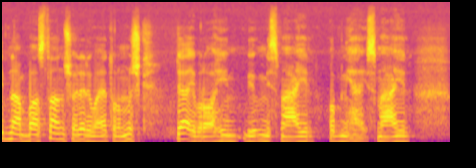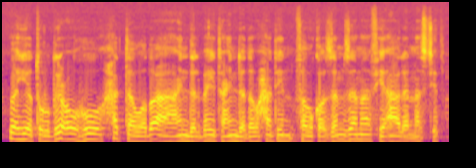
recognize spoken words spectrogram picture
İbn Abbas'tan şöyle rivayet olunmuş ki, Ca İbrahim bi Ümmü İsmail ve ibniha İsmail ve hiye turdi'uhu hatta vada'aha indel beyt inde devhatin fevka zemzeme fi a'lel mescid.''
